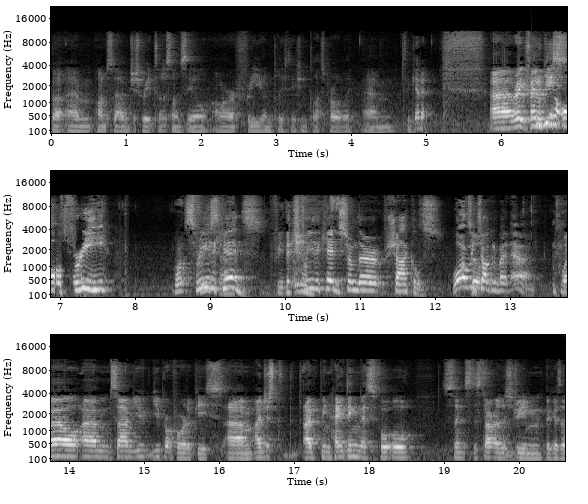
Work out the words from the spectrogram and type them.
but um, honestly, I would just wait till it's on sale or free on PlayStation Plus probably um, to get it. Uh, right, final Being piece. all free, What's free the Sam? kids, Free the free the kids. kids from their shackles. What are we talking about now? Well, um, Sam, you, you brought forward a piece. Um, I just I've been hiding this photo since the start of the stream because I,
